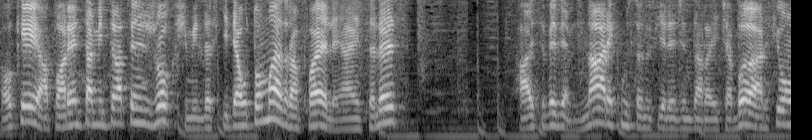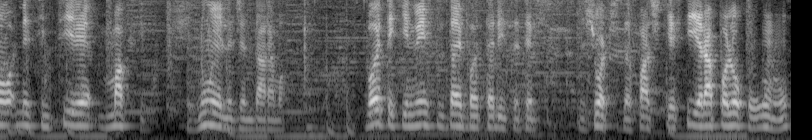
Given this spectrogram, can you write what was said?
Ok, aparent am intrat în joc și mi-l deschide automat, Rafaele, ai înțeles? Hai să vedem, n-are cum să nu fie legendar aici, bă, ar fi o nesimțire maximă și nu e legendară, mă. Bă, te chinuiești să dai bătării, să te joci, să faci chestii, era pe locul 1.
